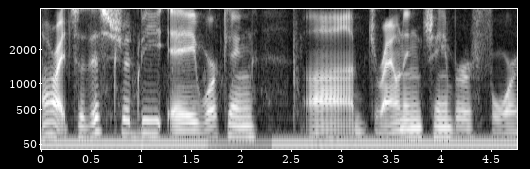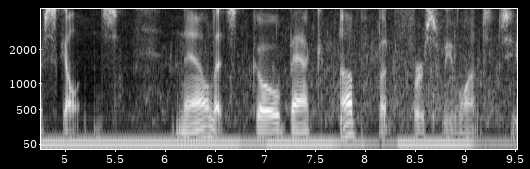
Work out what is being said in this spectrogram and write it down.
Alright, so this should be a working uh, drowning chamber for skeletons. Now let's go back up, but first we want to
